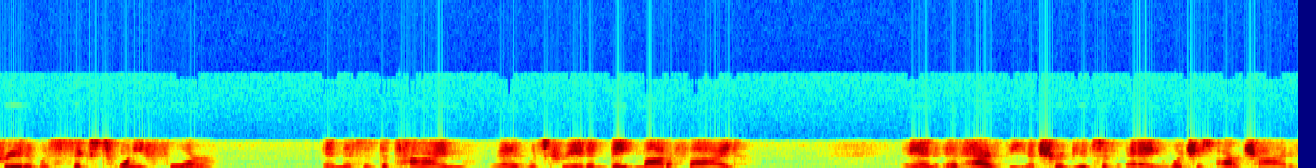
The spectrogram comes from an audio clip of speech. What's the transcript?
created was 624, and this is the time that it was created, date modified. And it has the attributes of A, which is archive.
